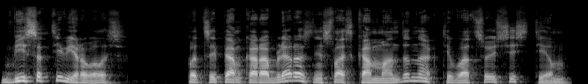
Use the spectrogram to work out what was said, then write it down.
БИС активировалась. По цепям корабля разнеслась команда на активацию систем.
